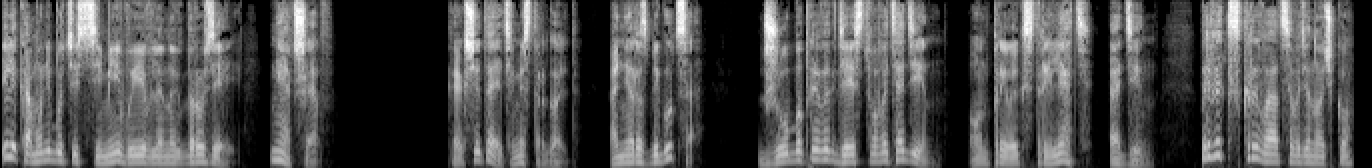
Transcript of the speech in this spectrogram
или кому-нибудь из семи выявленных друзей. Нет, шеф. Как считаете, мистер Гольд, они разбегутся? Джуба привык действовать один. Он привык стрелять один привык скрываться в одиночку.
